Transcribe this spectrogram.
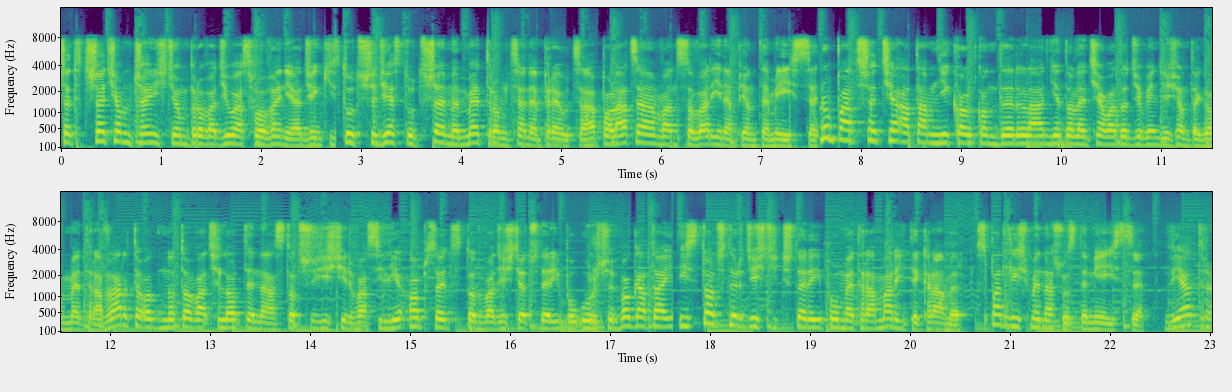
Przed trzecią częścią prowadziła Słowenia. Dzięki 133 metrom cenę Prełca Polacy awansowali na piąte miejsce. Grupa trzecia, a tam Nicole Konderla nie doleciała do 90 metra. Warto odnotować loty na 132 Silje Opset, 124,5 Urszy Bogataj i 144,5 metra Marity Kramer. Spadliśmy na szóste miejsce. Wiatr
